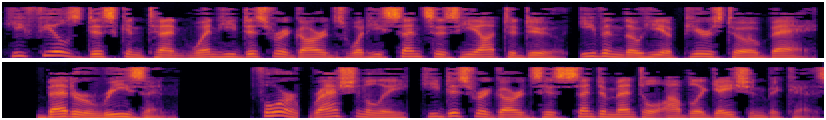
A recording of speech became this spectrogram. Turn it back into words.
He feels discontent when he disregards what he senses he ought to do, even though he appears to obey better reason. For, rationally, he disregards his sentimental obligation because,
